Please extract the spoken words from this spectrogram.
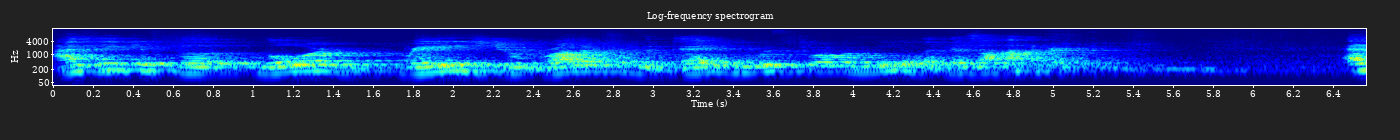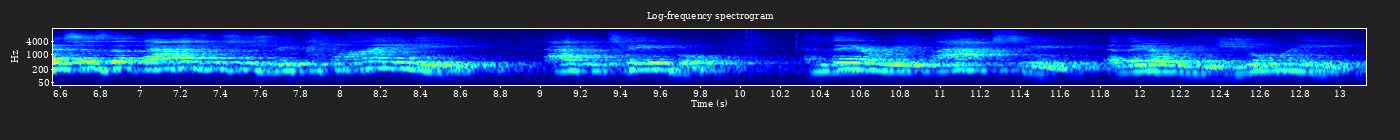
I think if the Lord raised your brother from the dead, you would throw a meal in his honor. And it says that Lazarus is reclining at the table, and they are relaxing, and they are enjoying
